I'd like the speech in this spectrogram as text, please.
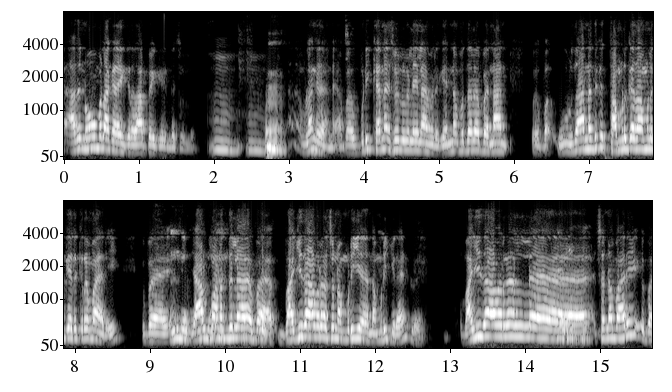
அது நோமலா கதைக்கிறது அப்பேக்கேன்னு சொல்லு. ம், ம். ம். விளங்குதானே? அப்ப இப்படி கன சொல்லுகள் எல்லாம் இருக்கு. என்ன பொறுத்தவரை இப்ப நான் உதாரணத்துக்கு தமிழுக்கு தமிழுக்கு இருக்கிற மாதிரி இப்ப யாழ்ப்பாணத்துல இப்ப அவர்கள் சொன்ன முடிய நான் முடிக்கிறேன். வஜிதா அவர்கள் அஹ், சொன்ன மாதிரி இப்ப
